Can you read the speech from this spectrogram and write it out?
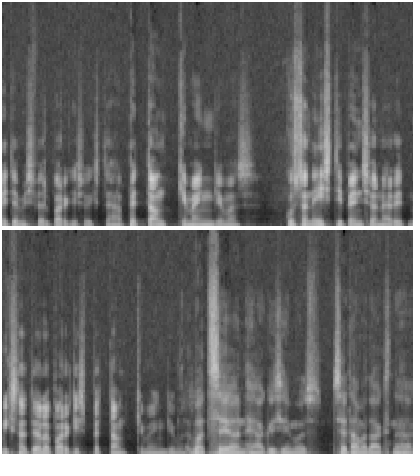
Ma ei tea, mis veel pargis võiks teha, petanki mängimas. kus on Eesti pensionärid, miks nad ei ole pargis petanki mängimas? vaat see on hea küsimus, seda ma tahaks näha.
